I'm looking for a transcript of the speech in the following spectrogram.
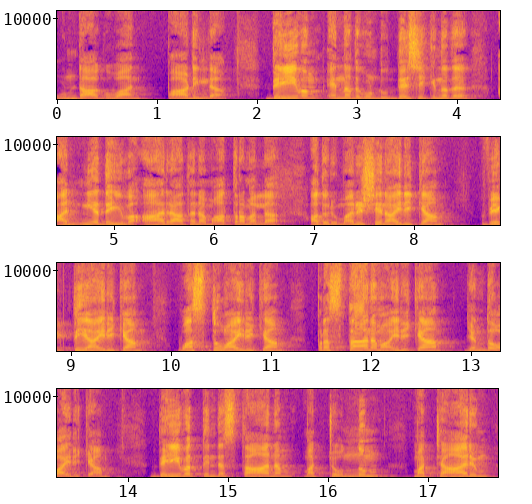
ഉണ്ടാകുവാൻ പാടില്ല. ദൈവം എന്നതുകൊണ്ട് ഉദ്ദേശിക്കുന്നത് അന്യ ദൈവ ആരാധന മാത്രമല്ല അതൊരു മനുഷ്യനായിരിക്കാം വ്യക്തിയായിരിക്കാം വസ്തുവായിരിക്കാം പ്രസ്ഥാനമായിരിക്കാം എന്തോ ആയിരിക്കാം. ദൈവത്തിന്റെ സ്ഥാനം മറ്റൊന്നും മറ്റാരും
